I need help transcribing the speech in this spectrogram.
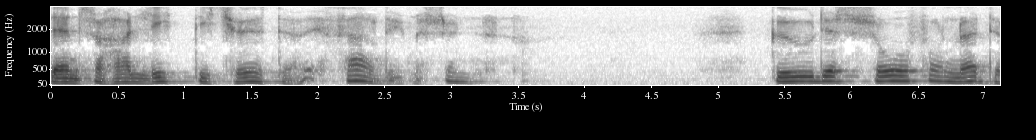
Den som har litt i kjøtet, er ferdig med synden. Gud er så fornøyd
